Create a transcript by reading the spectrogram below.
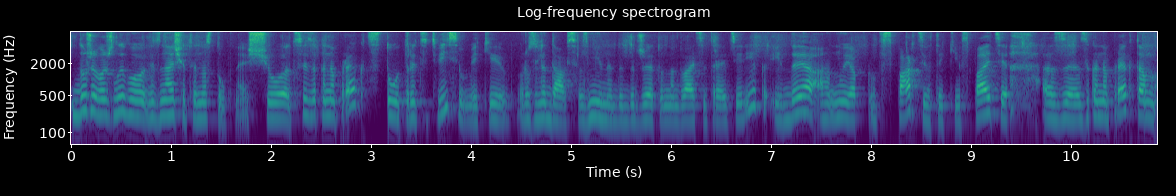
Дуже важливо відзначити наступне: що цей законопроект 138, який розглядався зміни до бюджету на 23 рік, іде ну як в спарці, в такій в спайці з законопроектом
